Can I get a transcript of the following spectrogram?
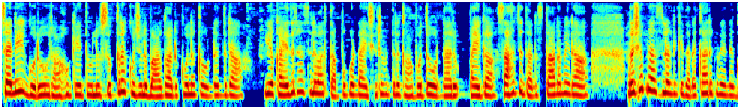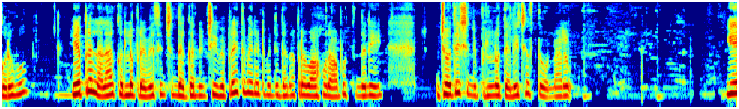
శని గురు రాహుకేతువులు శుక్ర కుజులు బాగా అనుకూలంగా ఉన్నందున ఈ యొక్క ఐదు రాశుల వారు తప్పకుండా ఐశ్వర్యవంతులు కాబోతూ ఉన్నారు. పైగా సహజ ధనస్థానమైన వృషభ రాశిలోనికి ధనకారకుడైన గురువు ఏప్రిల్ నెలాఖరులో ప్రవేశించిన దగ్గర నుంచి విపరీతమైనటువంటి ధన ప్రవాహం రాబోతుందని జ్యోతిష నిపుణులు తెలియజేస్తూ ఉన్నారు. ఏ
